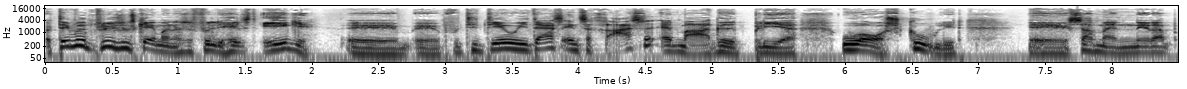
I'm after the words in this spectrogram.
og det vil flyselskaberne selvfølgelig helst ikke, øh, øh, fordi det er jo i deres interesse, at markedet bliver uoverskueligt øh, så man netop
